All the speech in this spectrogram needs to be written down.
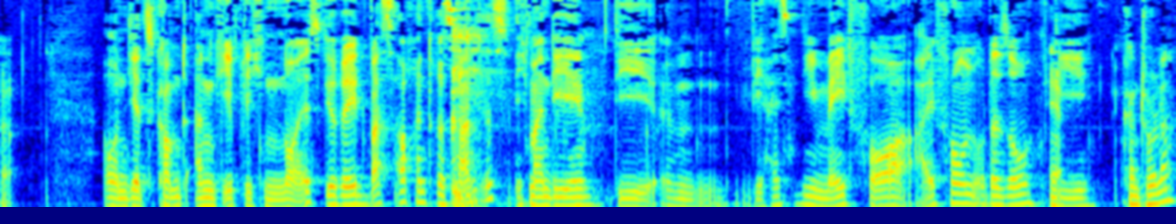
Ja. Und jetzt kommt angeblich ein neues Gerät, was auch interessant ist. Ich meine, die, die, ähm, wie heißen die, Made for iPhone oder so, Ja. die Controller?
